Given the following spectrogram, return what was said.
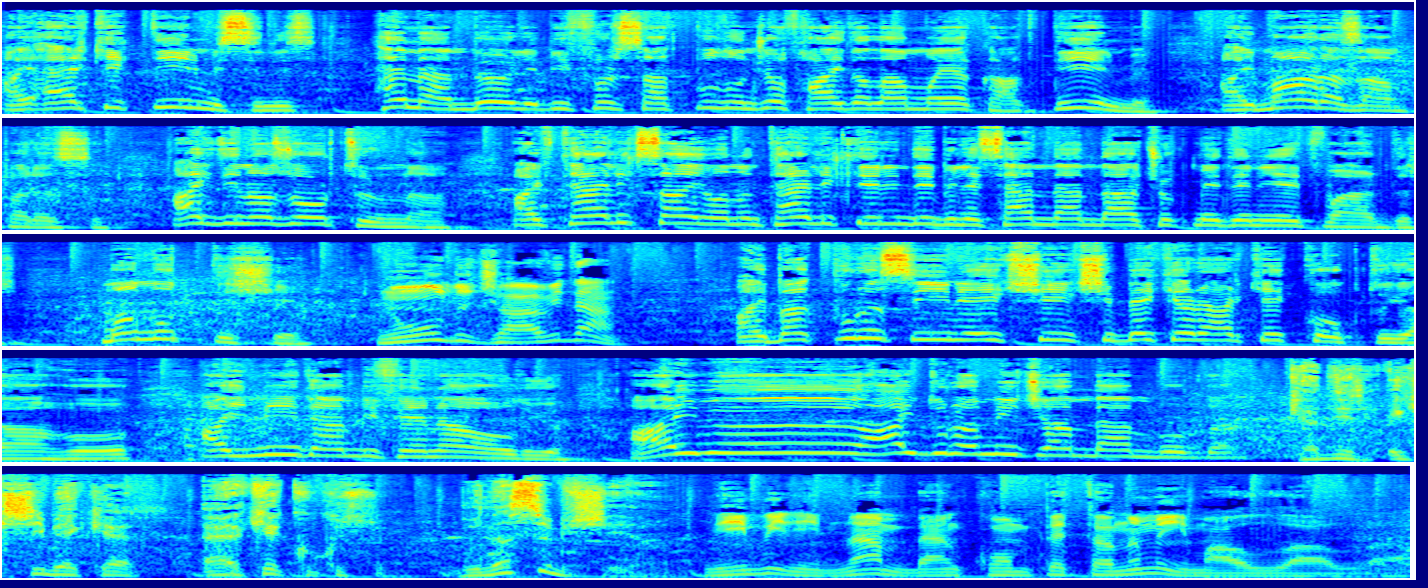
Ay erkek değil misiniz? Hemen böyle bir fırsat bulunca faydalanmaya kalk değil mi? Ay mağara zamparası. Ay dinozor tırnağı. Ay terlik hayvanın terliklerinde bile senden daha çok medeniyet vardır. Mamut dişi. Ne oldu Cavidan? Ay bak burası yine ekşi ekşi bekar erkek koktu yahu. Ay midem bir fena oluyor. Ay be ay duramayacağım ben burada. Kadir ekşi beker erkek kokusu. Bu nasıl bir şey ya? Ne bileyim lan ben kompetanı mıyım Allah Allah.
